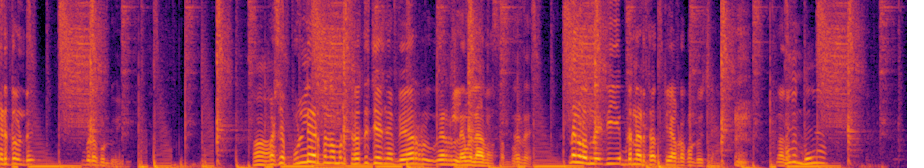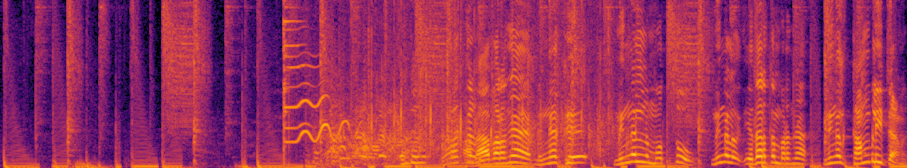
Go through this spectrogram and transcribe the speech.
എടുത്തുകൊണ്ട് ഇവിടെ കൊണ്ടുപോയി. പക്ഷെ പുള്ളി അടുത്ത് നമ്മൾ ശ്രദ്ധിച്ചു കഴിഞ്ഞാൽ വേറൊരു വേറെ ലെവലാണ് സംഭവം. നിങ്ങളൊന്ന് ഈ ഇവിടെ നിന്ന് എടുത്ത് അവിടെ കൊണ്ടുവച്ചേ. അതാ പറഞ്ഞ നിങ്ങൾക്ക് നിങ്ങൾ മൊത്തവും നിങ്ങൾ യഥാർത്ഥം പറഞ്ഞ നിങ്ങൾ കംപ്ലീറ്റ് ആണ്.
